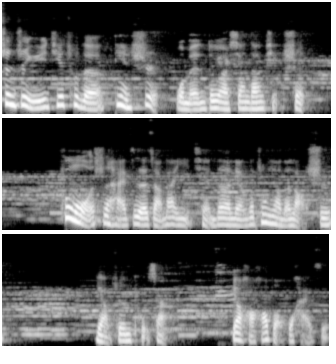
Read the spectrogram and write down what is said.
甚至于接触的电视，我们都要相当谨慎。父母是孩子长大以前的两个重要的老师，两尊菩萨，要好好保护孩子，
